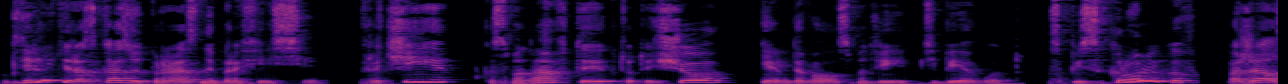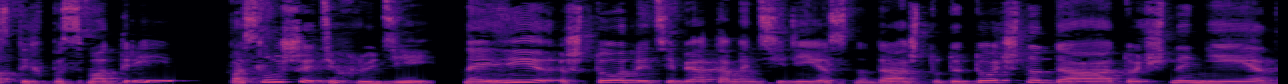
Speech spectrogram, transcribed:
где люди рассказывают про разные профессии. Врачи, космонавты, кто-то еще. Я им давала, смотри, тебе вот список роликов, пожалуйста, их посмотри, Послушай этих людей, найди, что для тебя там интересно, да, что ты точно да, точно нет.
